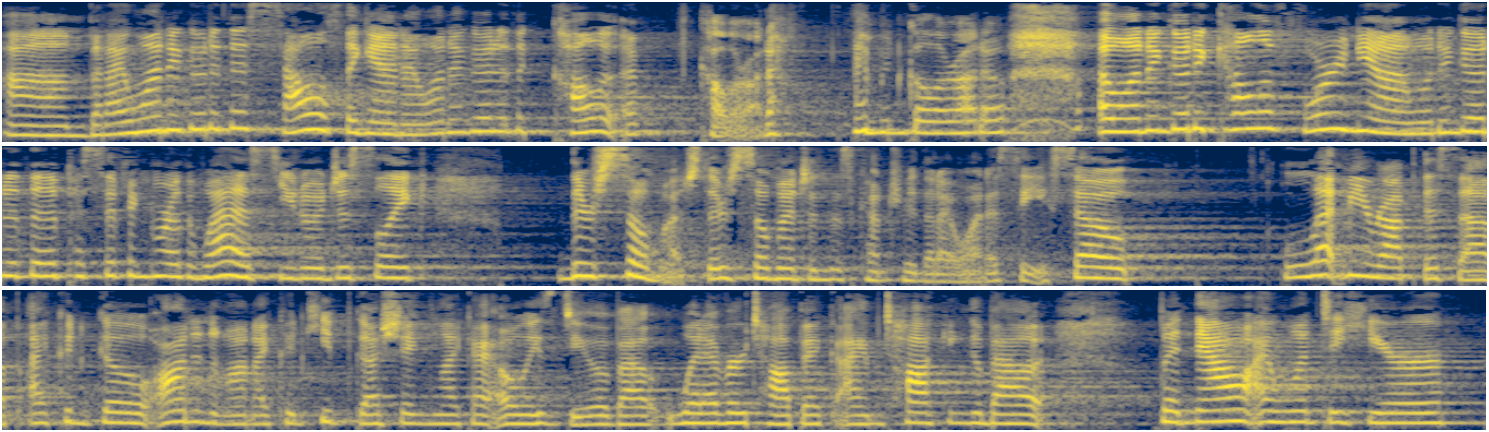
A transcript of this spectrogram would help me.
Um, but I want to go to the South again. I want to go to the Col- uh, Colorado. I'm in Colorado. I want to go to California. I want to go to the Pacific Northwest. You know, just like there's so much. There's so much in this country that I want to see. So let me wrap this up. I could go on and on. I could keep gushing like I always do about whatever topic I'm talking about. But now I want to hear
